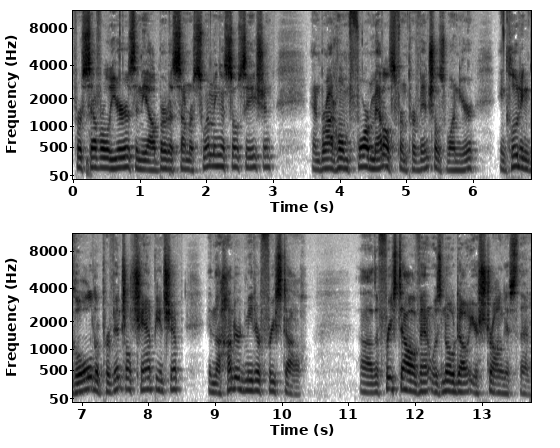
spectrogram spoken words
for several years in the Alberta Summer Swimming Association and brought home four medals from provincials one year, including gold, a provincial championship, in the 100 meter freestyle. Uh, the freestyle event was no doubt your strongest then.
